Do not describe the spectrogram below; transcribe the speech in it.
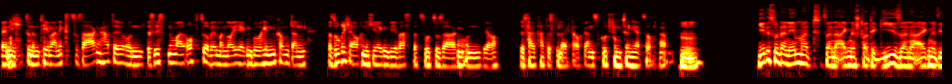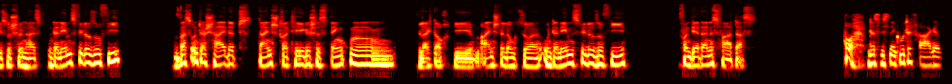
wenn ich zu einem Thema nichts zu sagen hatte und das ist nun mal oft so, wenn man neu irgendwo hinkommt, dann versuche ich auch nicht irgendwie was dazu zu sagen und ja, deshalb hat es vielleicht auch ganz gut funktioniert so. Ja. Hm. Jedes Unternehmen hat seine eigene Strategie, seine eigene, wie es so schön heißt, Unternehmensphilosophie. Was unterscheidet dein strategisches Denken, vielleicht auch die Einstellung zur Unternehmensphilosophie von der deines Vaters? Oh, das ist eine gute Frage.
